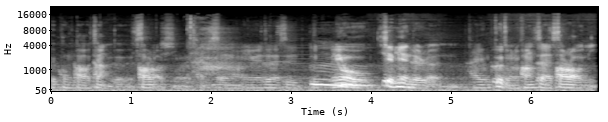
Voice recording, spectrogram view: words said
会碰到这样的骚扰行为产生啊，因为真的是没有见面的人，还用各种的方式来骚扰你，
